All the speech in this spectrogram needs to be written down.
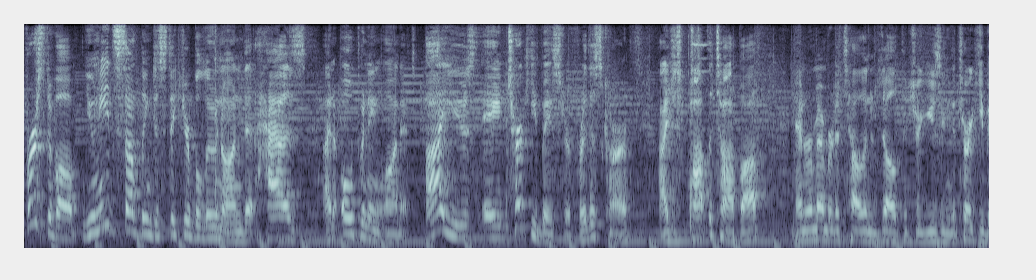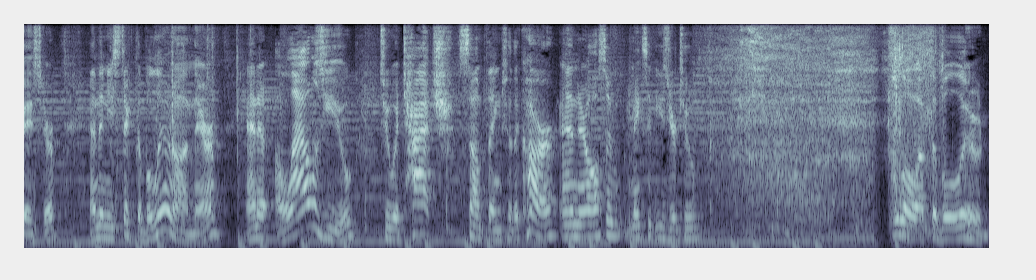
First of all, you need something to stick your balloon on that has an opening on it. I used a turkey baster for this car. I just pop the top off, and remember to tell an adult that you're using the turkey baster. And then you stick the balloon on there, and it allows you to attach something to the car, and it also makes it easier to blow up the balloon.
